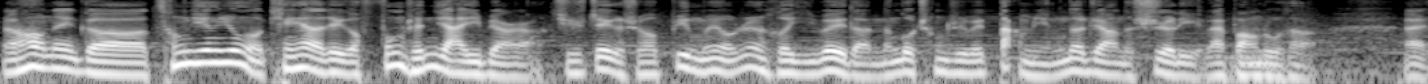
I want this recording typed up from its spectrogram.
然后那个曾经拥有天下的这个丰臣家一边啊，其实这个时候并没有任何一位的能够称之为大名的这样的势力来帮助他，哎，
